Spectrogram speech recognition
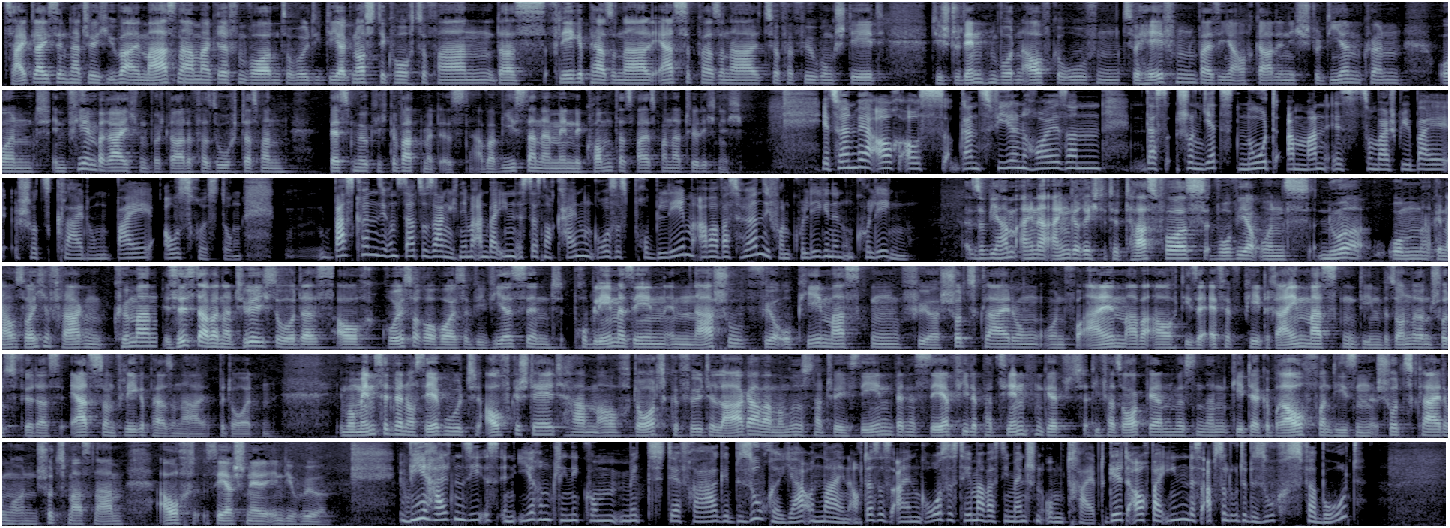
Zeitgleich sind natürlich überall Maßnahmen ergriffen worden, sowohl die Diagnostik hochzufahren, dass Pflegepersonal, Ärztepersonal zur Verfügung steht. Die Studenten wurden aufgerufen zu helfen, weil sie ja auch gerade nicht studieren können. Und in vielen Bereichen wird gerade versucht, dass man bestmöglich gewappnet ist. Aber wie es dann am Ende kommt, das weiß man natürlich nicht. Jetzt hören wir auch aus ganz vielen Häusern, dass schon jetzt Not am Mann ist, zum Beispiel bei Schutzkleidung, bei Ausrüstung. Was können Sie uns dazu sagen? Ich nehme an, bei Ihnen ist das noch kein großes Problem, aber was hören Sie von Kolleginnen und Kollegen? Also wir haben eine eingerichtete Taskforce, wo wir uns nur um genau solche Fragen kümmern. Es ist aber natürlich so, dass auch größere Häuser wie wir es sind Probleme sehen im Nachschub für OP-Masken, für Schutzkleidung und vor allem aber auch diese FFP3-Masken, die einen besonderen Schutz für das Ärzte- und Pflegepersonal bedeuten. Im Moment sind wir noch sehr gut aufgestellt, haben auch dort gefüllte Lager, aber man muss natürlich sehen, wenn es sehr viele Patienten gibt, die versorgt werden müssen, dann geht der Gebrauch von diesen Schutzkleidungen und Schutzmaßnahmen auch sehr schnell in die Höhe. Wie halten Sie es in Ihrem Klinikum mit der Frage Besuche, ja und nein? Auch das ist ein großes Thema, was die Menschen umtreibt. Gilt auch bei Ihnen das absolute Besuchsverbot?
